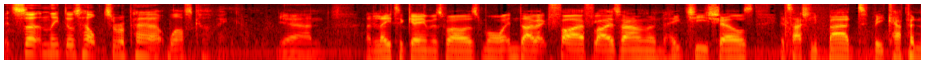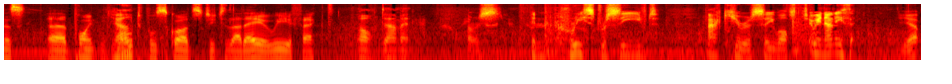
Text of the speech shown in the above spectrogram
it certainly does help to repair whilst capping. Yeah, and, and later game as well as more indirect fire flies around and HE shells. It's actually bad to be capping this uh, point with Yeah. multiple squads due to that AoE effect. Oh, damn it. That was increased received accuracy whilst doing anything. Yep.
